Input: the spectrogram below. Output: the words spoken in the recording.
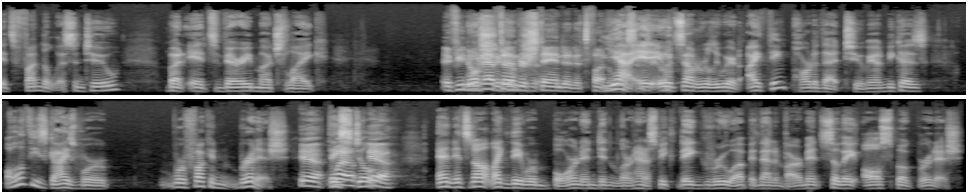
it's fun to listen to, but it's very much like if you don't have to understand it, it's fun to yeah, it, it would sound really weird. I think part of that too, man, because all of these guys were were fucking British. Yeah, they well, still. yeah. And it's not like they were born and didn't learn how to speak. They grew up in that environment, so they all spoke British.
